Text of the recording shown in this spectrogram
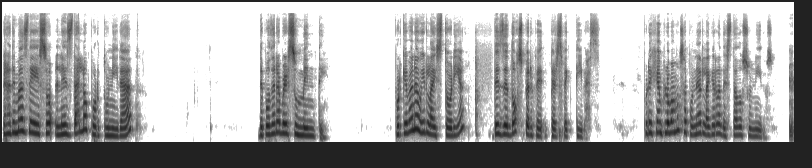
Pero además de eso, les da la oportunidad de poder abrir su mente. Porque van a oír la historia desde dos perspectivas. Por ejemplo, vamos a poner la guerra de Estados Unidos. la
